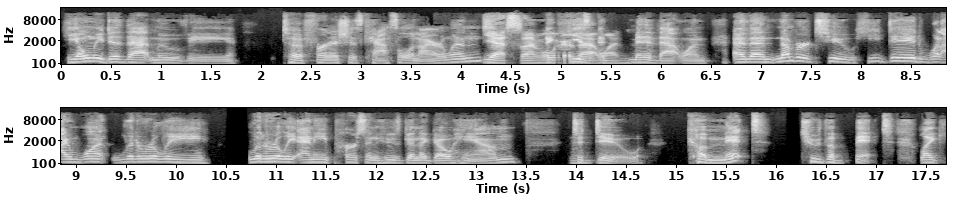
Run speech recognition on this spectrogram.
he only did that movie to furnish his castle in Ireland. yes i'm aware Like, of that one admitted that one. And then number two, he did what I want literally, literally any person who's gonna go ham to Hmm. do. Commit to the bit. Like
